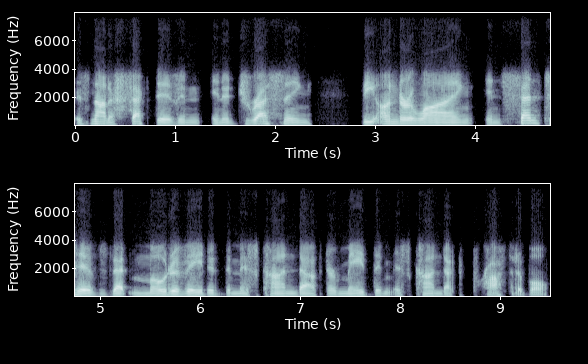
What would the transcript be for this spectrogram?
is not effective in, in addressing the underlying incentives that motivated the misconduct or made the misconduct profitable.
